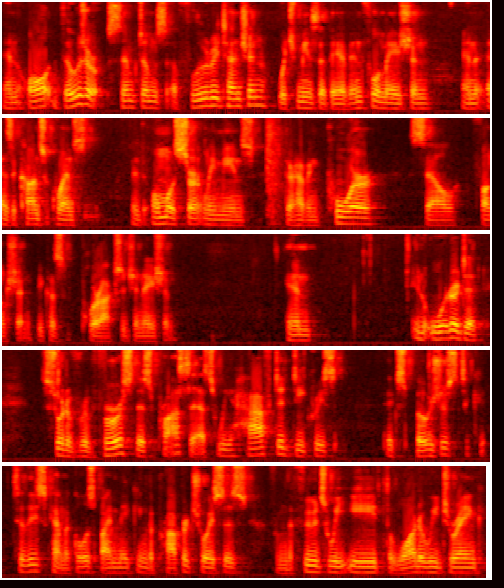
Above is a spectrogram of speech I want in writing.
And all those are symptoms of fluid retention, which means that they have inflammation, and as a consequence, it almost certainly means they're having poor cell function because of poor oxygenation. And in order to sort of reverse this process, we have to decrease exposures to, to these chemicals by making the proper choices from the foods we eat, the water we drink,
